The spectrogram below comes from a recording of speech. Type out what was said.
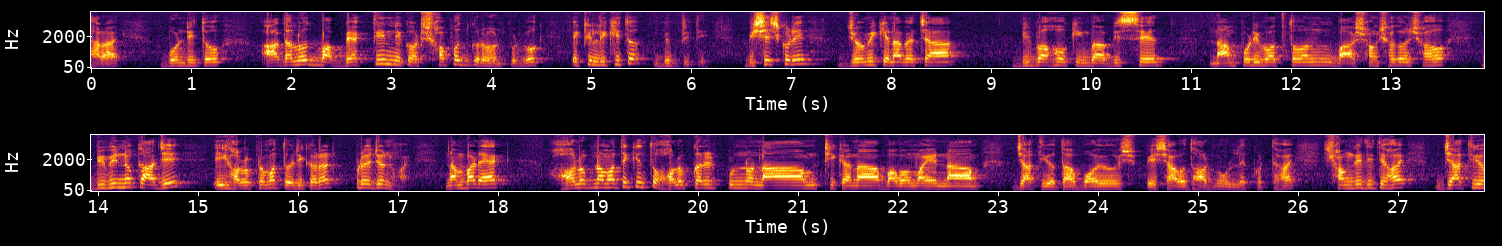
ধারায় বর্ণিত আদালত বা ব্যক্তির নিকট শপথ গ্রহণপূর্বক একটি লিখিত বিবৃতি। বিশেষ করে জমি কেনাবেচা, বিবাহ কিংবা বিচ্ছেদ, নাম পরিবর্তন বা সংশোধন সহ বিভিন্ন কাজে এই হলফনামা তৈরি করার প্রয়োজন হয়। নাম্বার এক হলফনামাতে কিন্তু হলফকারের পূর্ণ নাম, ঠিকানা, বাবা মায়ের নাম, জাতীয়তা, বয়স, পেশা ও ধর্ম উল্লেখ করতে হয়। সঙ্গে দিতে হয় জাতীয়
